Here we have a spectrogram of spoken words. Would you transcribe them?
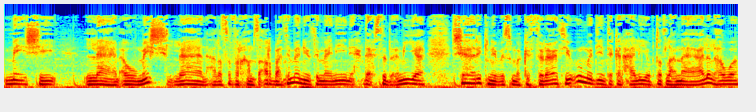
ميشلان أو مشلان على صفر خمسة أربعة ثمانية وثمانين إحدى سبعمية. شاركني باسمك الثلاثي ومدينتك الحالية وبتطلع معي على الهواء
